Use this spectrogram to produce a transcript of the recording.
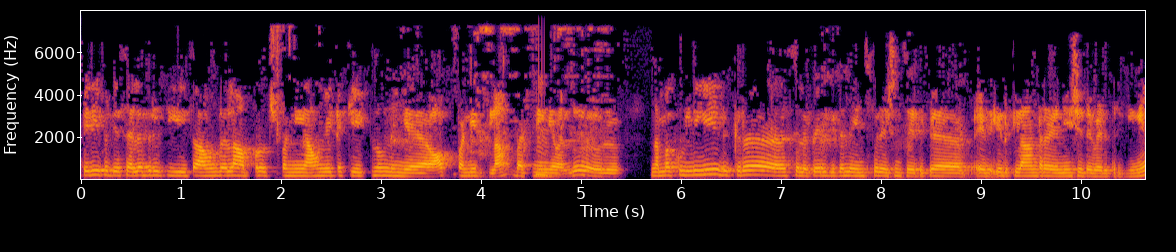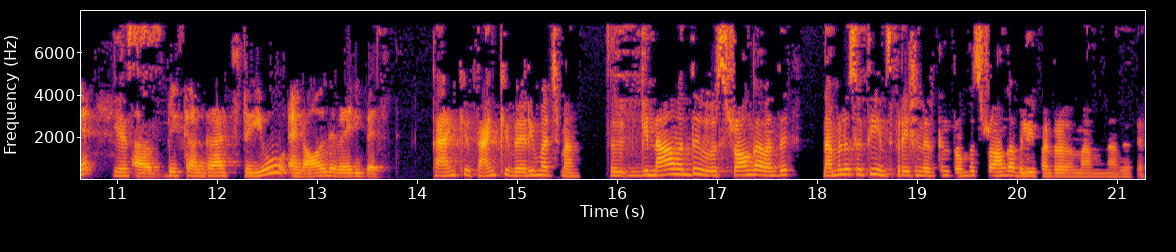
பெரிய பெரிய செலிபிரிட்டிஸ் அவங்களெல்லாம் அப்ரோச் பண்ணி அவங்க கிட்ட கேட்கணும்னு நீங்க ஆப் பண்ணிருக்கலாம். பட் நீங்க வந்து ஒரு நமக்குள்ளேயே இருக்கிற சில பேர்கிட்ட இருந்து இன்ஸ்பிரேஷன்ஸ் எடுக்க எடு- எடுக்கலான்ற இனிஷியேட்டிவ் எடுத்திருக்கீங்க. Big congrats to you and all the very best thank you thank you very much ma'am நான் வந்து ஸ்ட்ராங்கா வந்து நம்மள சுத்தி இன்ஸ்பிரேஷன் இருக்குன்னு ரொம்ப ஸ்ட்ராங்கா பிலீவ் பண்றேன் மேம் நான் அது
